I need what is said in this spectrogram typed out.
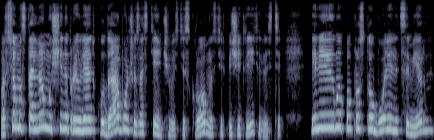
Во всем остальном мужчины проявляют куда больше застенчивости, скромности, впечатлительности. Или мы попросту более лицемерны?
